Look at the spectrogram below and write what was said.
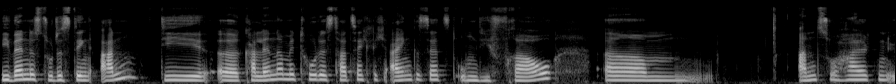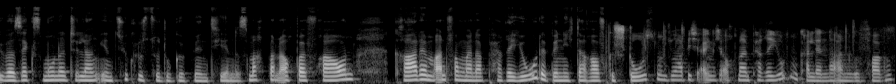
Wie wendest du das Ding an? Die äh, Kalendermethode ist tatsächlich eingesetzt, um die Frau ähm, anzuhalten, über sechs Monate lang ihren Zyklus zu dokumentieren. Das macht man auch bei Frauen. Gerade am Anfang meiner Periode bin ich darauf gestoßen und so habe ich eigentlich auch meinen Periodenkalender angefangen.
